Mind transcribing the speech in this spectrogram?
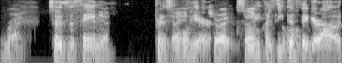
Right. So it's the same Yeah. principle Same here. Right. Same They just need to figure out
